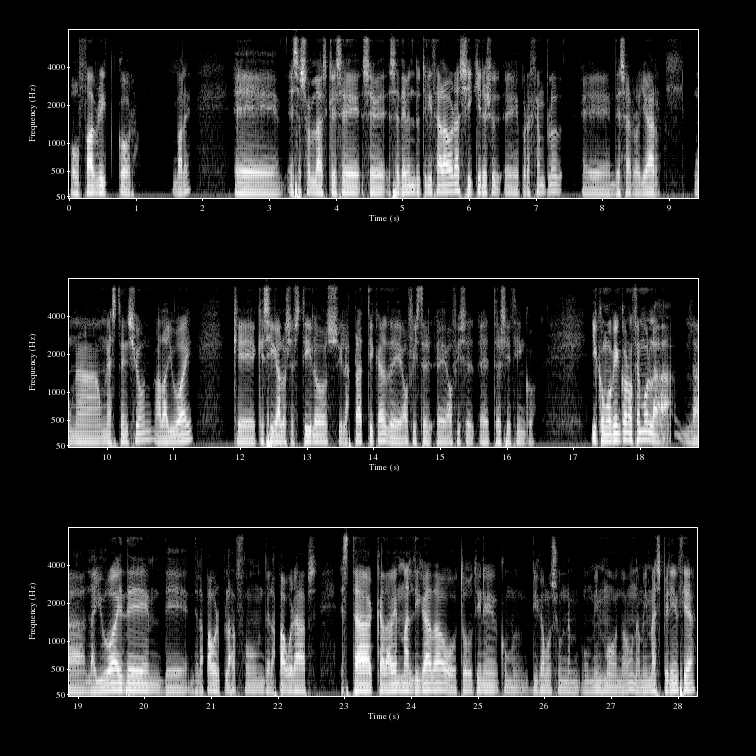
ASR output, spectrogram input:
o Fabric Core, ¿vale? Eh, esas son las que se, se, se, deben de utilizar ahora si quieres, eh, por ejemplo, desarrollar una, una, extensión a la UI que, que, siga los estilos y las prácticas de Office, Office 365. Y como bien conocemos, la, la, la UI de, de, la Power Platform, de las Power Apps, está cada vez más ligada o todo tiene como, digamos, un, mismo, ¿no? una misma experiencia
